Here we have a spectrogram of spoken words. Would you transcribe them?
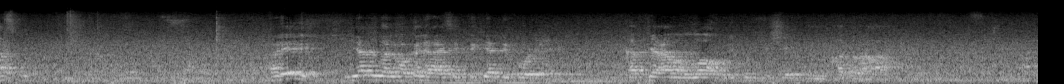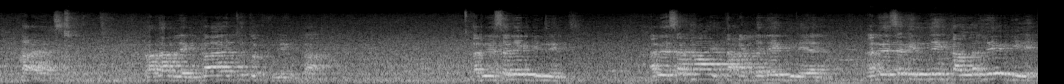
حسبه. فريد يلا الوكل هاي ستك يلي كوري قد جعل الله لكل شيء قدرا قاعد. قدر لك قاعد تتحف منك. أبي سليك جننت أبي سكاي تحدى ليك جنين أبي سكنني قال ليك جنين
